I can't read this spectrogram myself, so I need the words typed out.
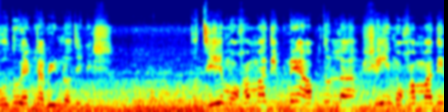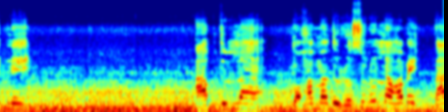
কদু একটা ভিন্ন জিনিস। তো যে মোহাম্মদ ইবনে আবদুল্লাহ, সেই মোহাম্মদ ইবনে আবদুল্লাহ মোহাম্মদুর রসুলুল্লাহ হবে, তা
